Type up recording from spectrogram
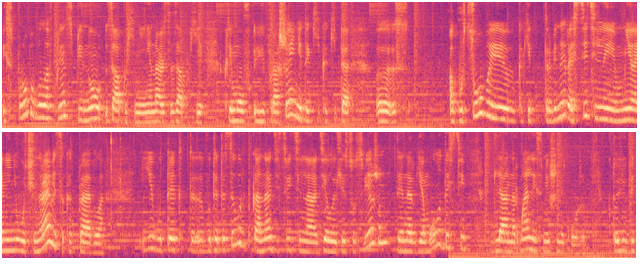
испробовала, в принципе, но запахи, мне не нравятся запахи кремов и они такие какие-то э, огурцовые, какие-то травяные, растительные, мне они не очень нравятся, как правило. И вот, этот, вот эта сыворотка, она действительно делает лицо свежим, это энергия молодости для нормальной смешанной кожи. Кто любит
